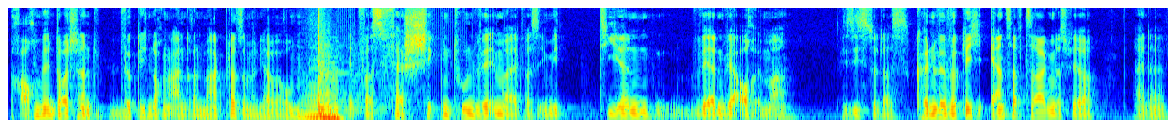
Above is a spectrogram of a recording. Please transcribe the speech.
Brauchen wir in Deutschland wirklich noch einen anderen Marktplatz? Und wenn ja, warum? Etwas verschicken tun wir immer, etwas imitieren werden wir auch immer. Wie siehst du das? Können wir wirklich ernsthaft sagen, dass wir eine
